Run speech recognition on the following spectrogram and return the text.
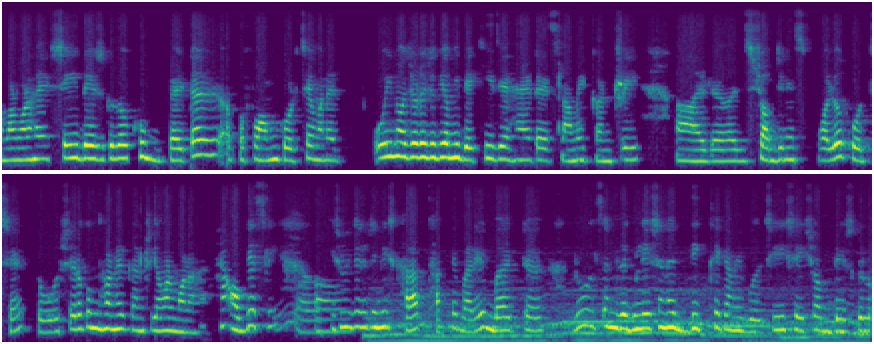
আমার মনে হয় সেই দেশগুলো খুব বেটার পারফর্ম করছে মানে ওই নজরে যদি আমি দেখি যে হ্যাঁ এটা ইসলামিক কান্ট্রি আর সব জিনিস ফলো করছে, তো সেরকম ধরনের কান্ট্রি আমার মনে হয়। হ্যাঁ অবভিয়াসলি কিছু না কিছু জিনিস খারাপ থাকতে পারে বাট রুলস এন্ড রেগুলেশনের দিক থেকে আমি বলছি, সেই সব দেশগুলো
